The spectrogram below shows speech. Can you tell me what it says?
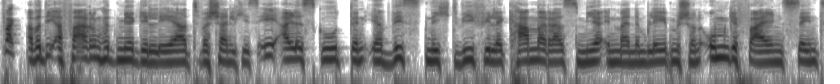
fuck. Aber die Erfahrung hat mir gelehrt, wahrscheinlich ist eh alles gut, denn ihr wisst nicht, wie viele Kameras mir in meinem Leben schon umgefallen sind.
